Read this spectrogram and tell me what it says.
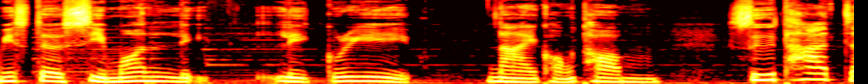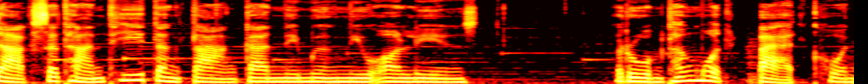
มิสเตอร์ซีมอนลีกรีนายของทอม ซื้อทาสจากสถานที่ต่างๆ กันในเมืองนิวออร์ลีนส์รวมทั้งหมด 8 คน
